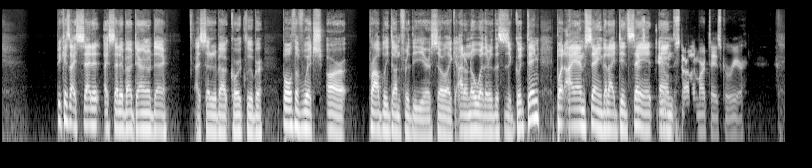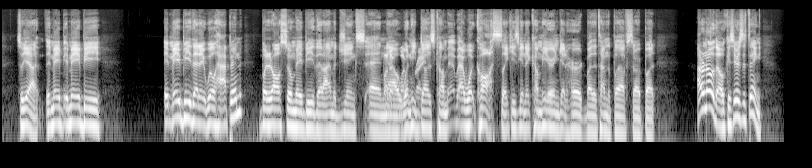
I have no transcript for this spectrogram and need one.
because I said it. I said it about Darren O'Day. I said it about Corey Kluber, both of which are probably done for the year. So like I don't know whether this is a good thing, but I am saying that I did say it and Starling Marte's career. so yeah, it may it may be it may be that it will happen, but it also may be that I'm a jinx and But now when he does come at what cost? Like he's going to come here and get hurt by the time the playoffs start, but I don't know though cuz here's the thing.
